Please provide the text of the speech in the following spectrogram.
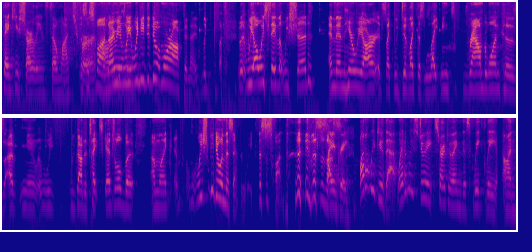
thank you, Charlene, so much for. This was all fun. I mean, we, do. we need to do it more often. I- Like we always say that we should, and then here we are. It's like we did like this lightning round one because I you know we we've got a tight schedule, but I'm like we should be doing this every week. This is fun. this is. I agree. Why don't we do that? Why don't we start doing this weekly on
